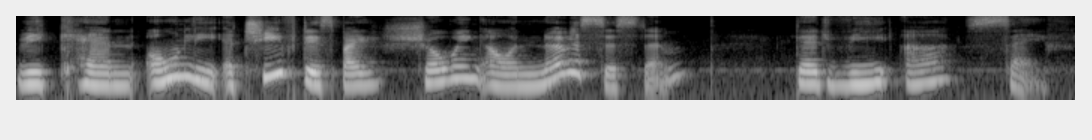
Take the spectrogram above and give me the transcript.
we can only achieve this by showing our nervous system that we are safe.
